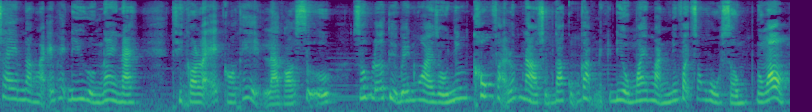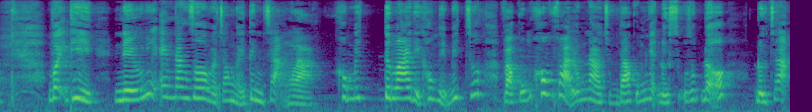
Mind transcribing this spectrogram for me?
cho em rằng là em hãy đi hướng này này, thì có lẽ có thể là có sự giúp đỡ từ bên ngoài rồi. Nhưng không phải lúc nào chúng ta cũng gặp những cái điều may mắn như vậy trong cuộc sống, đúng không? Vậy thì nếu như em đang rơi vào trong cái tình trạng là không biết, tương lai thì không thể biết trước. Và cũng không phải lúc nào chúng ta cũng nhận được sự giúp đỡ. Được chưa ạ?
